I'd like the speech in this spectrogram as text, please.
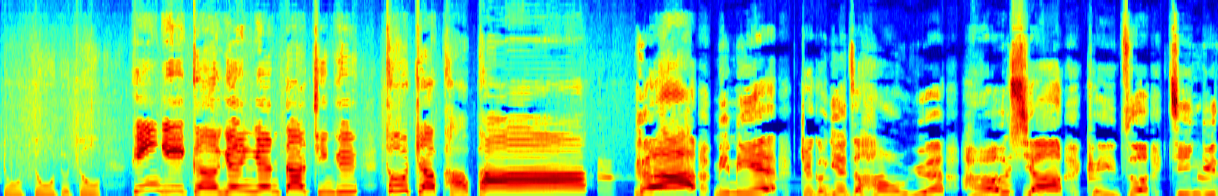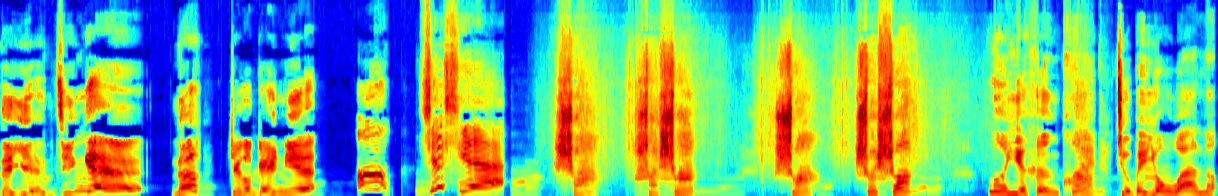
嘟嘟嘟嘟，拼一个圆圆的金鱼，吐着泡泡。哈，米米，这个叶子好圆，好小，可以做金鱼的眼睛耶。那这个给你。嗯，谢谢。刷刷刷，刷刷刷，落叶很快就被用完了。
